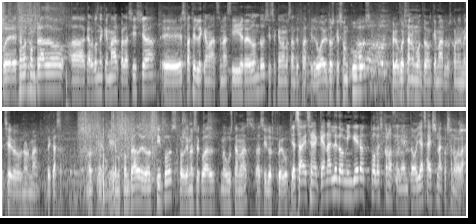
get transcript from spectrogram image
Pues hemos comprado ah, carbón de quemar para shisha, eh, es fácil de quemar, son así redondos y se queman bastante fácil. Luego hay otros que son cubos, pero cuestan un montón quemarlos con el mechero normal de casa. Hemos comprado de dos tipos porque no sé cuál me gusta más, así los pruebo. Ya sabes, en el canal de Dominguero todo es conocimiento, ya sabes una cosa nueva.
